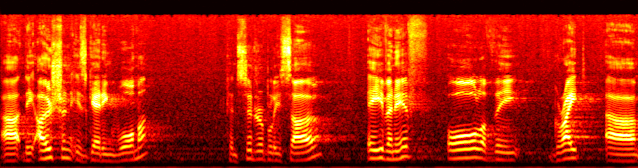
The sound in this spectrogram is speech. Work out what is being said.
uh, the ocean is getting warmer, considerably so, even if all of the great uh,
